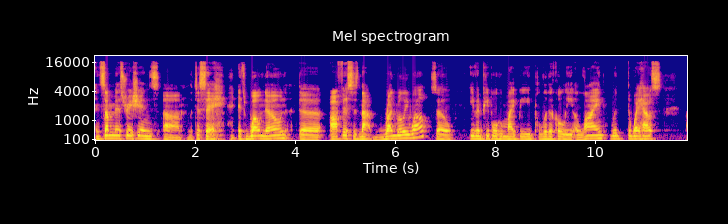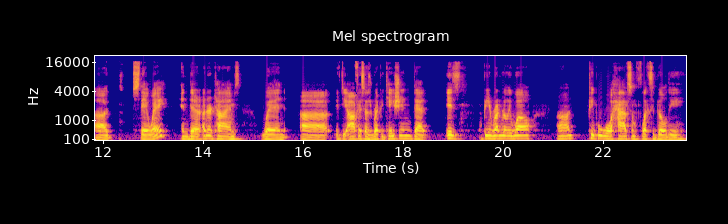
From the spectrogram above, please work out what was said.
in some administrations, um, let's just say it's well known the office is not run really well. So, even people who might be politically aligned with the White House uh, stay away. And there are other times when, uh, if the office has a reputation that is being run really well, uh, people will have some flexibility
